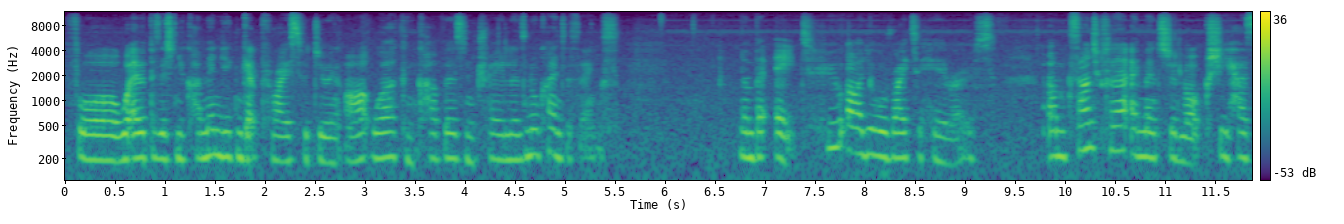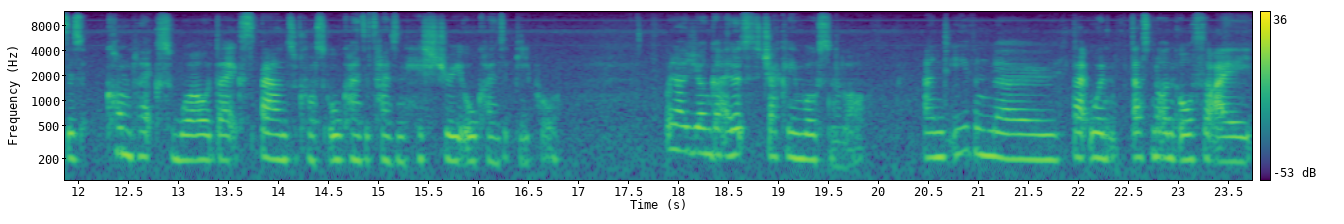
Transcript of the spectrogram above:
For whatever position you come in you can get prize for doing artwork and covers and trailers and all kinds of things. Number 8. Who are your writer heroes? Um, Cassandra Clare I mentioned a lot she has this complex world that expands across all kinds of times in history, all kinds of people. When I was younger I looked at Jacqueline Wilson a lot and even though that wouldn't, that's not an author I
